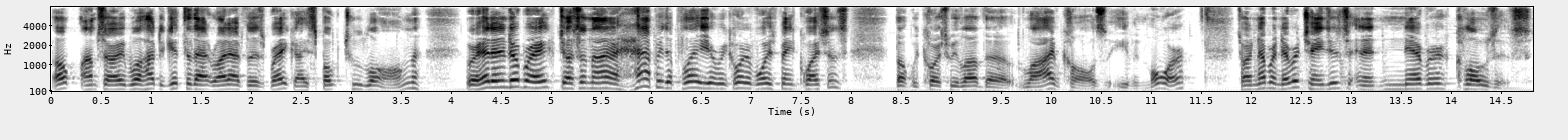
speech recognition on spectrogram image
Oh, I'm sorry. We'll have to get to that right after this break. I spoke too long. We're heading into a break. Justin and I are happy to play your recorded voice bank questions, but of course, we love the live calls even more. So our number never changes and it never closes.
